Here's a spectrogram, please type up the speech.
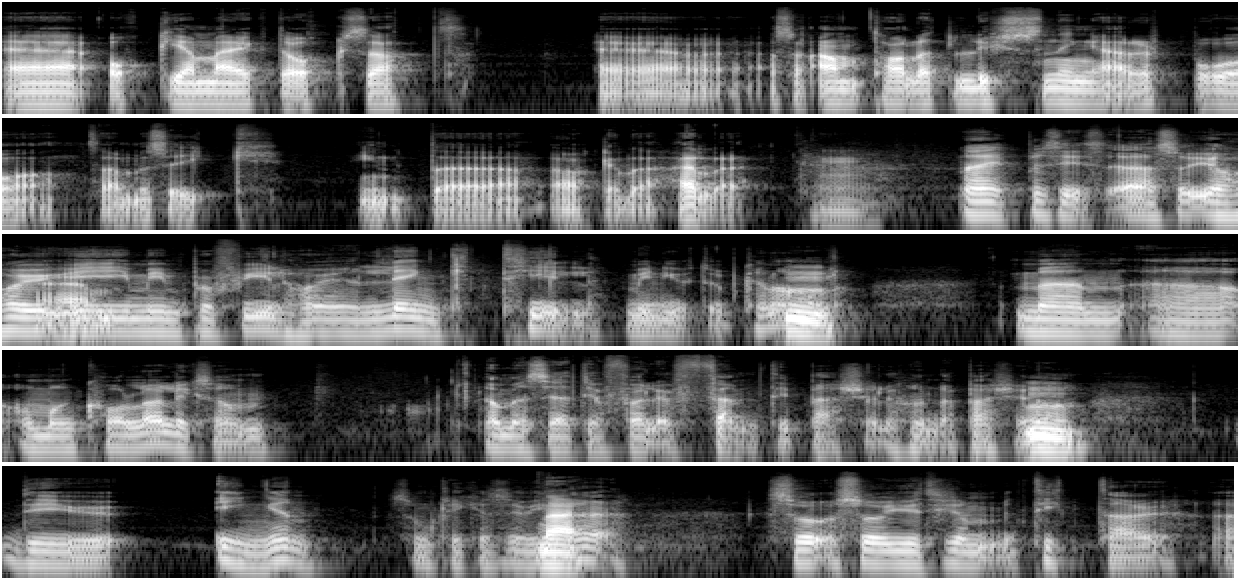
Eh, och jag märkte också att eh, alltså antalet lyssningar på så här, musik inte ökade heller. Nej, precis. Alltså, jag har ju Ehm. i min profil har jag en länk till min YouTube-kanal. Mm. Men eh, om man kollar liksom, om jag säger att jag följer 50 pers eller 100 pers. Mm. Det är ju ingen som klickar sig Nej. vidare. Så, så ju liksom tittar, uh,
